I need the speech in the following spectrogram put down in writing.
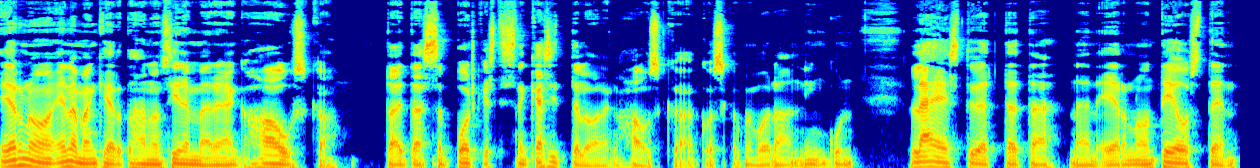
Ernoon elämänkertahan on siinä määrin aika hauska, tai tässä podcastissa käsittely on aika hauskaa, koska me voidaan niin kuin lähestyä tätä näin Ernon teosten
